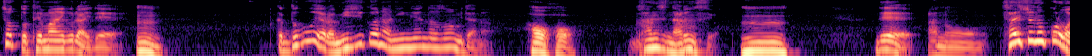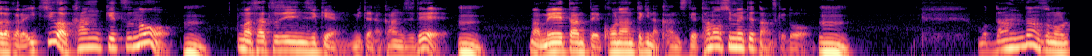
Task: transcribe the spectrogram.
ちょっと手前ぐらいでうん。どうやら身近な人間だぞみたいな感じになるんですよ。ううん。であの最初の頃はだから1話完結の、うん。まあ、殺人事件みたいな感じで、うん。まあ、名探偵コナン的な感じで楽しめてたんですけどうん。もうだんだんその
